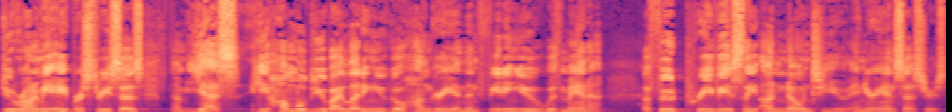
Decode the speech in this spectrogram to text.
Deuteronomy 8, verse 3 says, um, Yes, he humbled you by letting you go hungry and then feeding you with manna, a food previously unknown to you and your ancestors.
